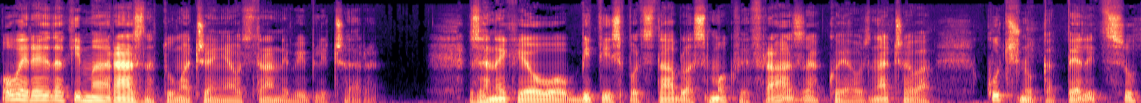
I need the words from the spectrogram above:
Ovaj redak ima razna tumačenja od strane bibličara. Za neke je ovo biti ispod stabla smokve fraza koja označava kućnu kapelicu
